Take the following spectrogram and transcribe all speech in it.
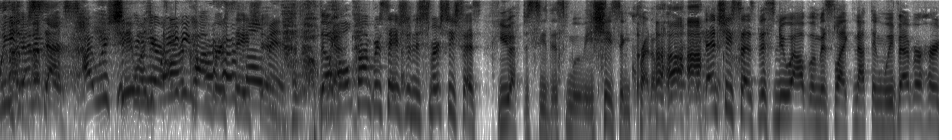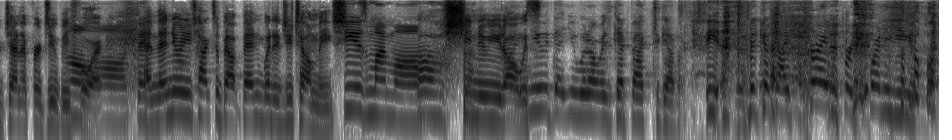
we Jennifer, obsessed. I wish She you was hear our waiting for her conversation. The Yeah. whole conversation is first she says, You have to see this movie. She's incredible. then she says, This new album is like nothing we've ever heard Jennifer do before. Aw, thank and then when you talked about Ben, what did you tell me? She is my mom. Oh, she knew you'd always. I knew that you would always get back together. Yeah. Because I prayed for 20 years. Look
